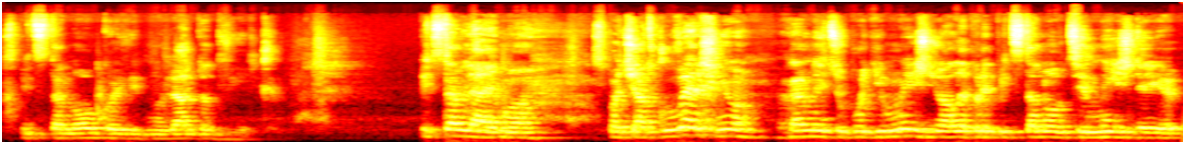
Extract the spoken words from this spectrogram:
з підстановкою від 0 до двійки. Підставляємо спочатку верхню границю, потім нижню, але при підстановці нижньої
